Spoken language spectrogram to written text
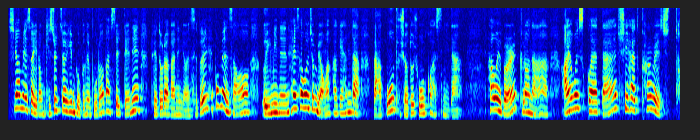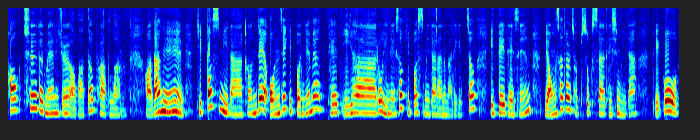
시험에서 이런 기술적인 부분을 물어봤을 때는 되돌아가는 연습을 해보면서 의미는 해석을 좀 명확하게 한다라고 두셔도 좋을 것 같습니다. However, 그러나 I was glad that she had courage to talk to the manager about the problem. 어, 나는 기뻤습니다. 그런데 언제 기뻤냐면 that 이하로 인해서 기뻤습니다. 라는 말이겠죠. 이때 that은 명사절 접속사 대십니다. 그리고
